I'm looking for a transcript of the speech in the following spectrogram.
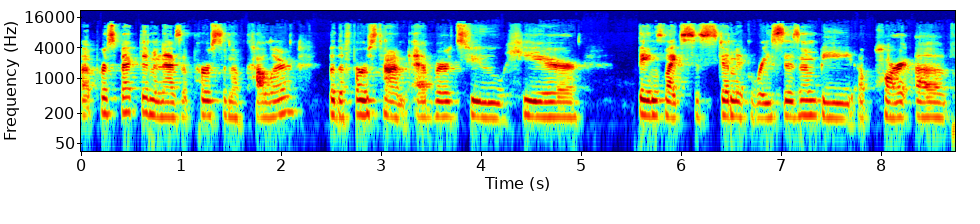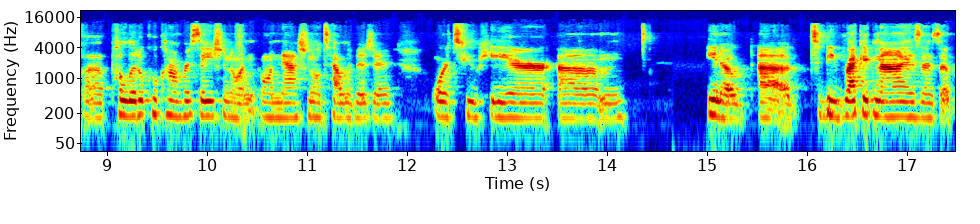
uh, perspective and as a person of color, for the first time ever to hear things like systemic racism be a part of a political conversation on, on national television or to hear, um, you know, uh, to be recognized as a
